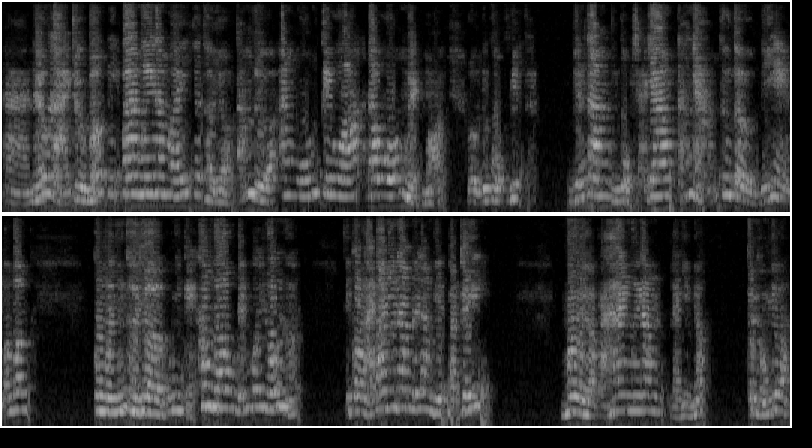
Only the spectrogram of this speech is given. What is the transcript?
à, nếu lại trừ bớt đi 30 năm ấy cho thời giờ tắm rửa ăn uống tiêu hóa đau ốm mệt mỏi rồi những cuộc viết viễn thăm những cuộc xã giao tán nhảm thư từ nghỉ hè vân vân. Cùng là những thời giờ của những kẻ không đâu đến quấy rối nữa. Thì còn lại bao nhiêu năm để làm việc bạc trí 10 hoặc là 20 năm là nhiều nhất. Kinh khủng chưa?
